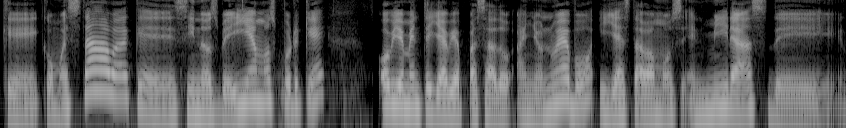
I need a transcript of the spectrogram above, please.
que cómo estaba, que si nos veíamos, porque obviamente ya había pasado Año Nuevo y ya estábamos en miras de,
